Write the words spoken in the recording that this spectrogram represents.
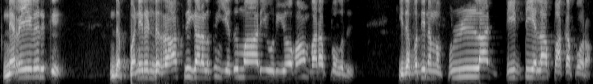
நிறைய பேருக்கு இந்த பன்னிரெண்டு ராசிக்காரர்களுக்கும் எது மாதிரி ஒரு யோகம் வரப்போகுது? இத பத்தி நம்ம ஃபுல்லா டீட்டெயிலா பார்க்க போறோம்.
